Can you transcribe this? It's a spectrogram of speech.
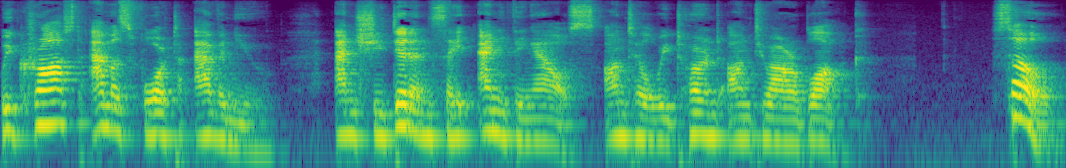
We crossed Amesfort Avenue, and she didn't say anything else until we turned onto our block. So,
